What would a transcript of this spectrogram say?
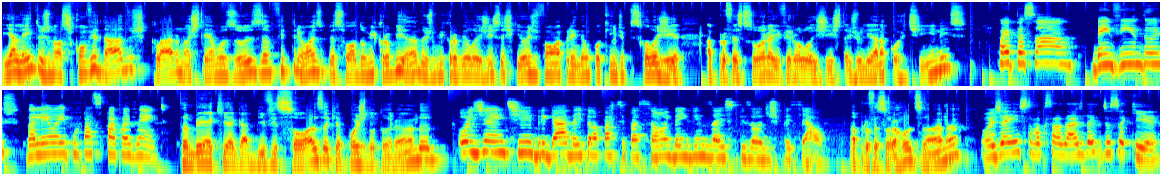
E além dos nossos convidados, claro, nós temos os anfitriões, o pessoal do Microbiando, os microbiologistas que hoje vão aprender um pouquinho de psicologia. A professora e virologista Juliana Cortines. Oi, pessoal. Bem-vindos. Valeu aí por participar com a gente. Também aqui a Gabi Viçosa, que é pós-doutoranda. Oi, gente. Obrigada aí pela participação e bem-vindos a esse episódio especial a professora Rosana. Oi, gente, estava com saudade disso aqui.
